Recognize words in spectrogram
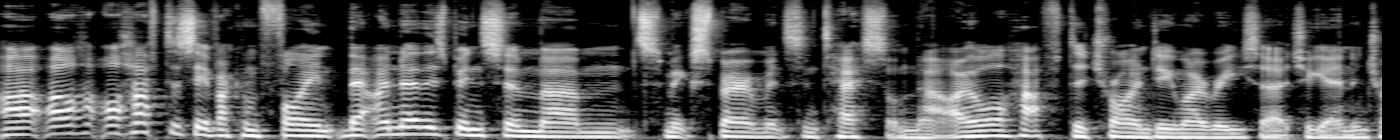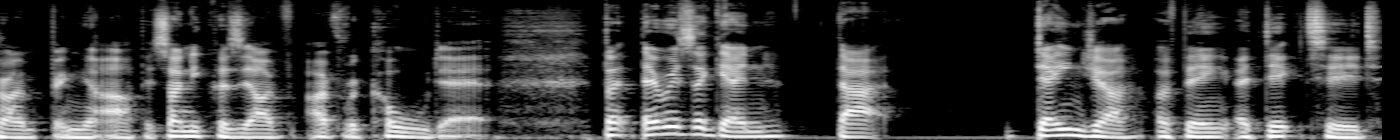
I'll, I'll, have to see if I can find. That I know there's been some um, some experiments and tests on that. I will have to try and do my research again and try and bring that up. It's only because I've I've recalled it, but there is again that danger of being addicted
